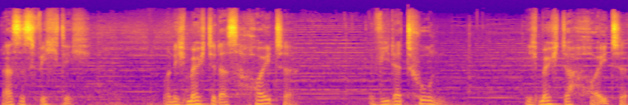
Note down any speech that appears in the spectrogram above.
Das ist wichtig. Und ich möchte das heute wieder tun. Ich möchte heute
